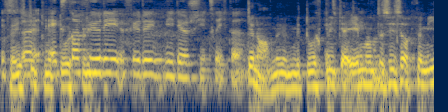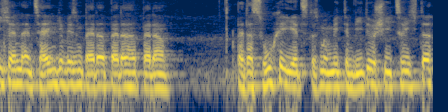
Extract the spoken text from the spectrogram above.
ist Richtig, äh, extra Durchblick. für die, für die Videoschiedsrichter. Genau, mit, mit Durchblicker eben. Und das ist auch für mich ein, ein Zeichen gewesen bei der, bei der, bei der, bei der Suche jetzt, dass man mit dem Videoschiedsrichter,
